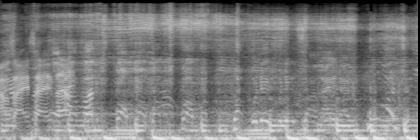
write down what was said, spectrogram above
อใส่ กระเป๋าก่อนเออเอาใส่ใส่ใส่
